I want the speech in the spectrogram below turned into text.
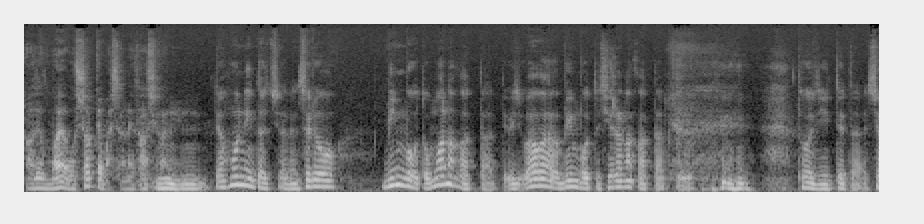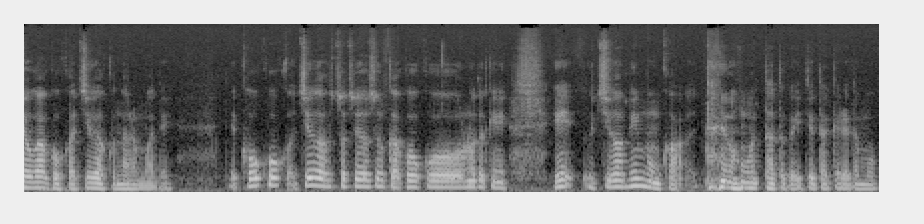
あでも前おっしゃってましたね確かに、うんうん、で本人たちはねそれを貧乏と思わなかったって我が家が貧乏と知らなかったって 当時言ってた小学校か中学になるまで。で高校か中学卒業するか高校の時に「えうちは貧乏か」っ て思ったとか言ってたけれども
